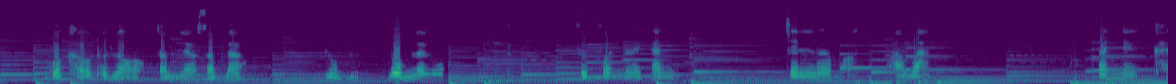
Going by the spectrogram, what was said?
ำ พวกเขาทดลองซ้ำแล้วซ้ำเล่าล้มล้มและลุก ฝึกฝนด้วยกันจนเริ่มมองเห็นความหวัง วันหนึ่งขณะ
